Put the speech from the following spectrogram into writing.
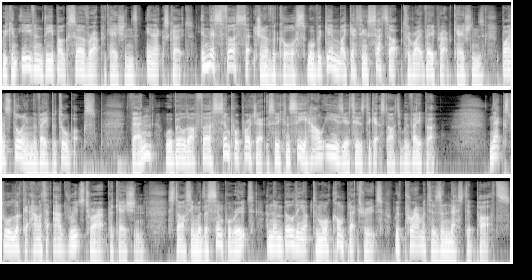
We can even debug server applications in Xcode. In this first section of the course, we'll begin by getting set up to write Vapor applications by installing the Vapor Toolbox. Then, we'll build our first simple project so you can see how easy it is to get started with Vapor. Next, we'll look at how to add routes to our application, starting with a simple route and then building up to more complex routes with parameters and nested paths.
